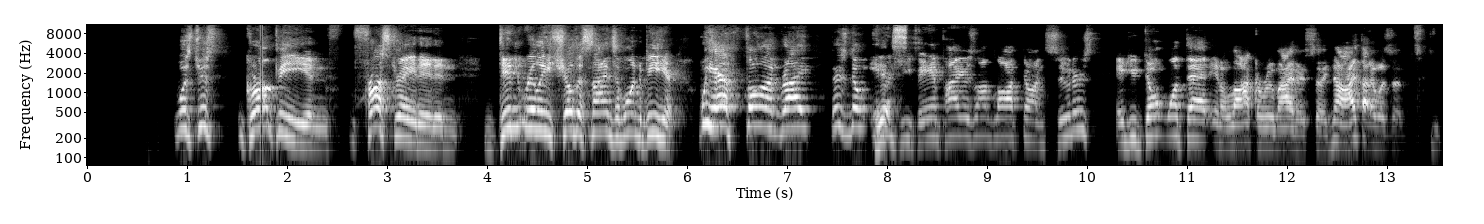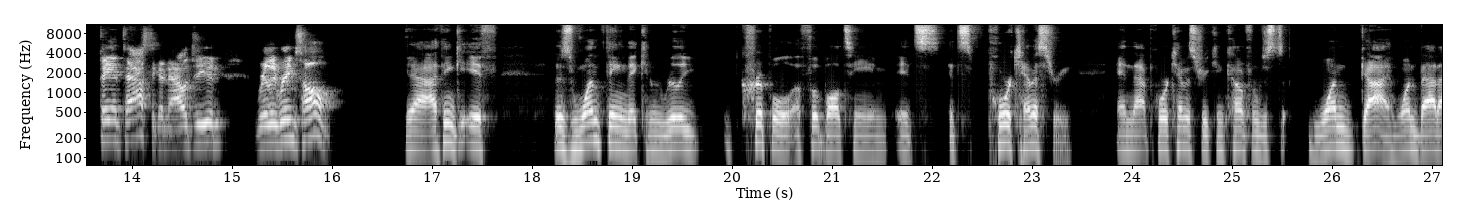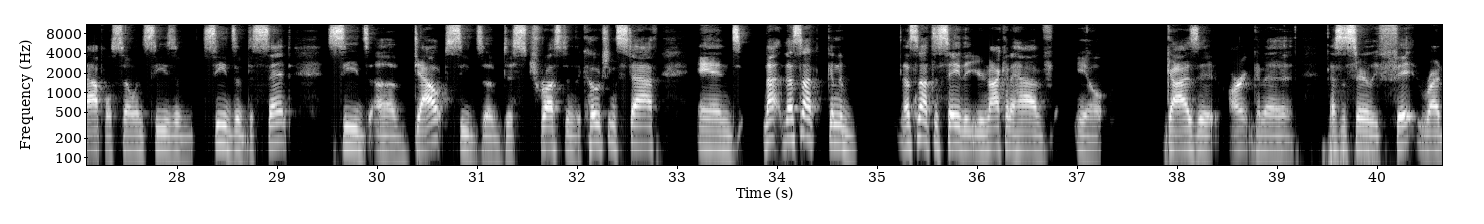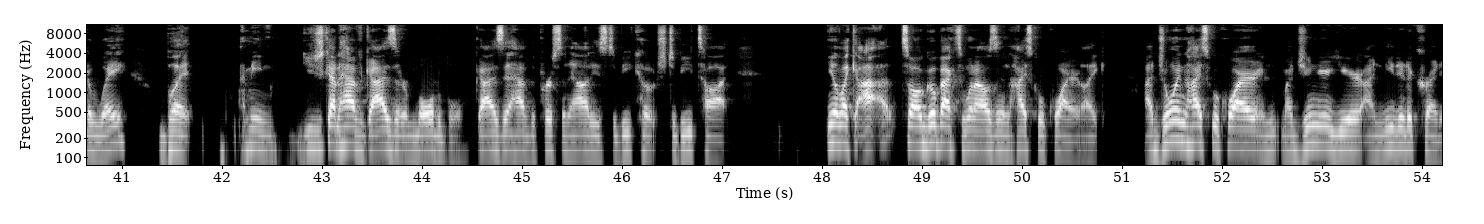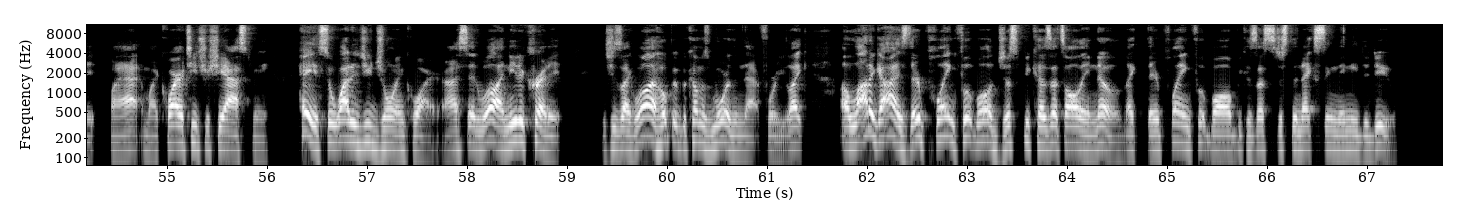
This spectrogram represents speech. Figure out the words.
was just grumpy and frustrated and didn't really show the signs of wanting to be here? We have fun, right? There's no energy yes. vampires on Locked On Sooners, and you don't want that in a locker room either. So, no, I thought it was a fantastic analogy and really rings home. Yeah, I think if there's one thing that can really cripple a football team, it's it's poor chemistry and that poor chemistry can come from just one guy, one bad apple sowing seeds of seeds of dissent, seeds of doubt, seeds of distrust in the coaching staff, and not that's not going to that's not to say that you're not going to have you know guys that aren't going to necessarily fit right away, but I mean you just got to have guys that are moldable, guys that have the personalities to be coached, to be taught. You know, like I, so I'll go back to when I was in high school choir, like I joined high school choir in my junior year. I needed a credit. My my choir teacher she asked me, "Hey, so why did you join choir?" I said, "Well, I need a credit." And she's like, "Well, I hope it becomes more than that for you." Like a lot of guys, they're playing football just because that's all they know. Like they're playing football because that's just the next thing they need to do.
